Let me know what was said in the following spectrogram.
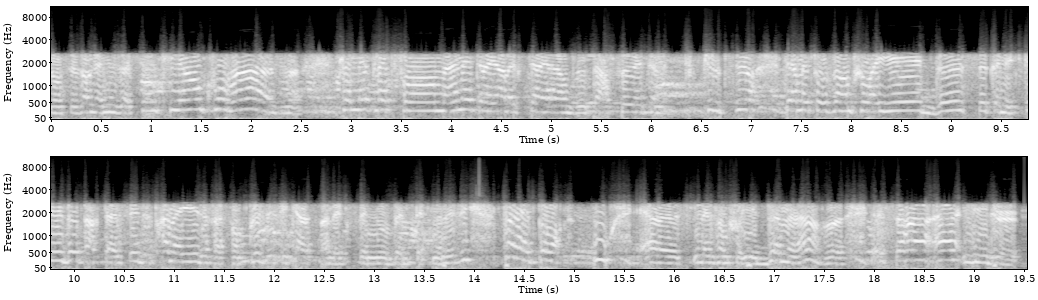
dans ces organisations qui encouragent que les plateformes à l'intérieur à l'extérieur du pare-feu et une culture permettent aux employés de se connecter, de partager, de travailler de façon plus efficace avec ces nouvelles technologies. Peu importe où euh, les employés demeurent, euh, sera un leader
